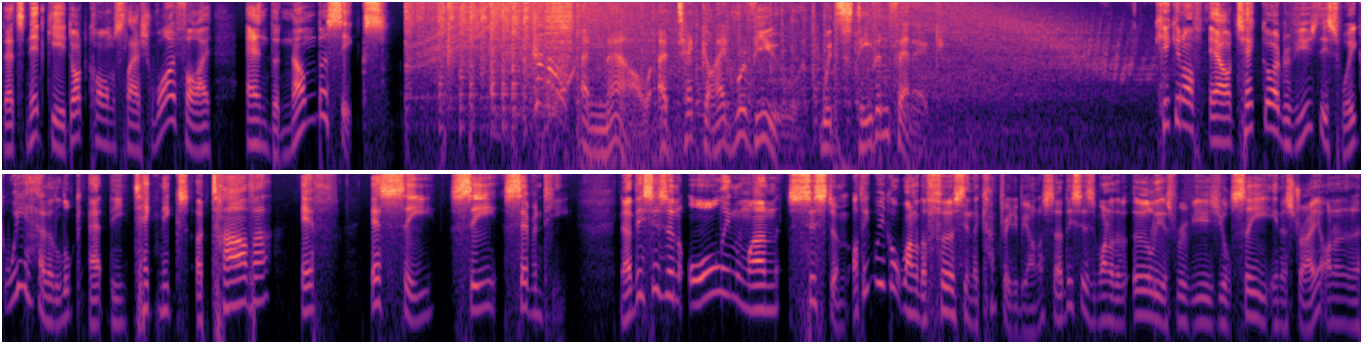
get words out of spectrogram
That's netgear.com slash Wi-Fi and the number 6. And now a Tech Guide review with Stephen Fenech. Kicking off our Tech Guide reviews this week, we had a look at the Technics Ottava F SC C70. Now, this is an all in one system. I think we got one of the first in the country, to be honest. So, this is one of the earliest reviews you'll see in Australia on an,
